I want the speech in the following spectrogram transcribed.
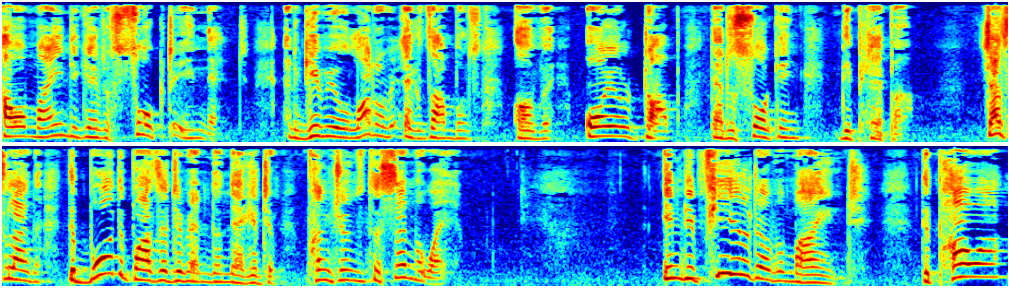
Our mind gets soaked in that. And give you a lot of examples of oil drop that is soaking the paper. Just like the, the both the positive and the negative functions the same way. In the field of mind, the power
